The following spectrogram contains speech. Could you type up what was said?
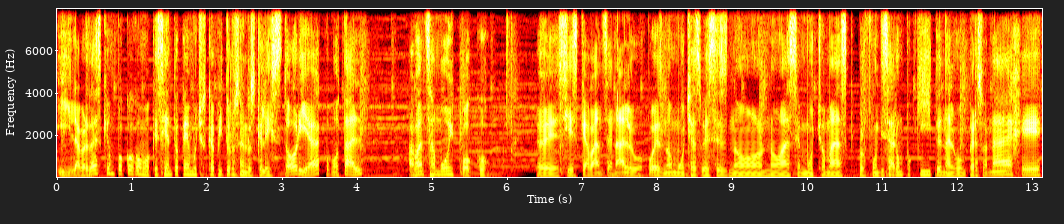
Y la verdad es que un poco como que siento que hay muchos capítulos en los que la historia como tal avanza muy poco. Eh, si es que avanza en algo, pues no muchas veces no, no hace mucho más que profundizar un poquito en algún personaje,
